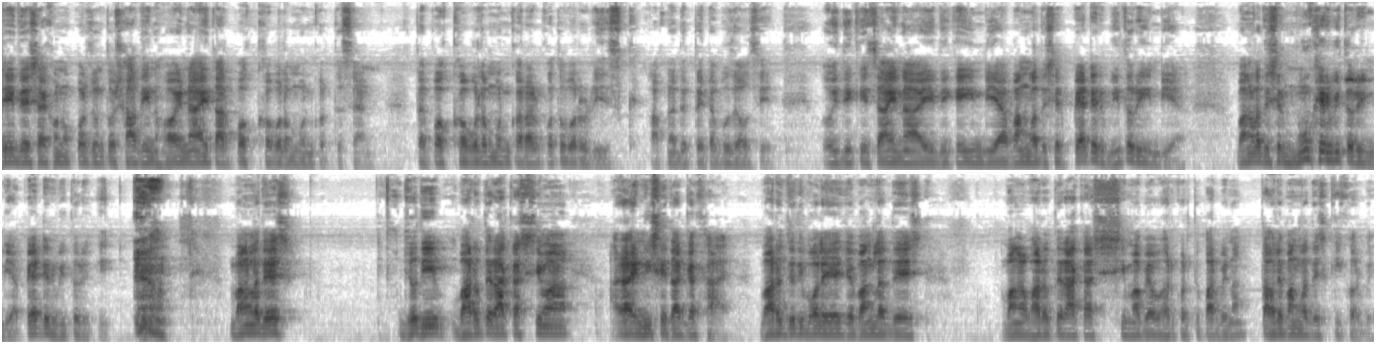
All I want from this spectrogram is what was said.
যে দেশ এখনও পর্যন্ত স্বাধীন হয় নাই, তার পক্ষ অবলম্বন করতেছেন। তার পক্ষ অবলম্বন করার কত বড় রিস্ক? আপনাদের তো এটা বোঝা উচিত। ওইদিকে চায়না, এইদিকে ইন্ডিয়া, বাংলাদেশের প্যাটের ভিতরে ইন্ডিয়া। বাংলাদেশের মুখের ভিতরে ইন্ডিয়া প্যাটের ভিতরে কি? বাংলাদেশ যদি ভারতের আকাশ সীমা নিষেধাজ্ঞা খায়, ভারত যদি বলে যে বাংলাদেশ বাংলা ভারতের আকাশ সীমা ব্যবহার করতে পারবে না, তাহলে বাংলাদেশ কি করবে?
